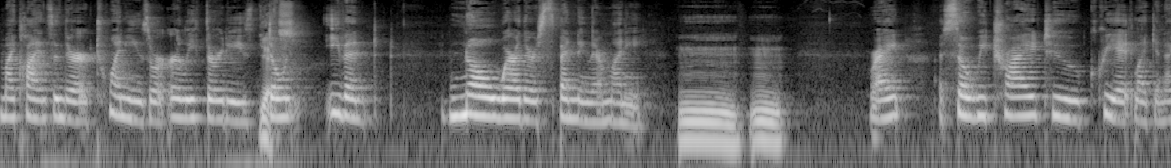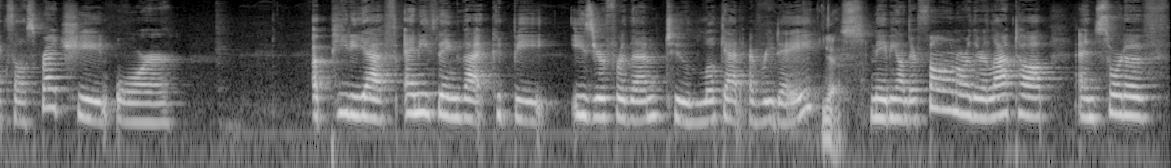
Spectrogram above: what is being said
my clients in their 20s or early 30s Yes. don't even know where they're spending their money. Mm, Right? So we try to create like an Excel spreadsheet or a PDF, anything that could be easier for them to look at every day, Yes. maybe on their phone or their laptop, and sort of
